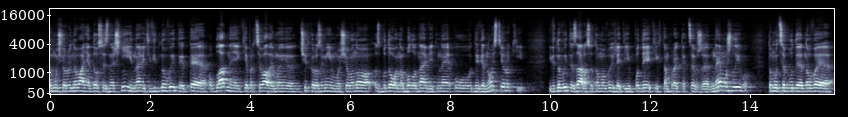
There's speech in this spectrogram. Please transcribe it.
Тому що руйнування досить значні, і навіть відновити те обладнання, яке працювало, ми чітко розуміємо, що воно збудовано було навіть не у 90-ті роки. І відновити зараз у тому вигляді по деяких там проєктах це вже неможливо. Тому це буде нове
